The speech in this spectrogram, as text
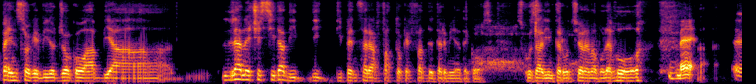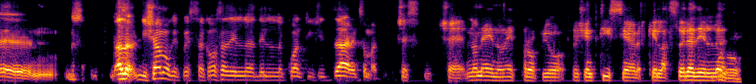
penso che il videogioco abbia la necessità di, di, di, pensare al fatto che fa determinate cose. Scusa l'interruzione, ma volevo. Beh, eh, allora, diciamo che questa cosa del, del quanticizzare, insomma, c'è, c'è, non, è, non, è, proprio recentissima perché la storia del. No.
